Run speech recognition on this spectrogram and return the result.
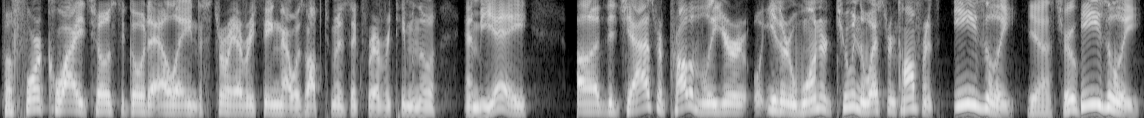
before Kawhi chose to go to LA and destroy everything that was optimistic for every team in the NBA, uh, the Jazz were probably your either one or two in the Western Conference easily. Yeah, true. Easily.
